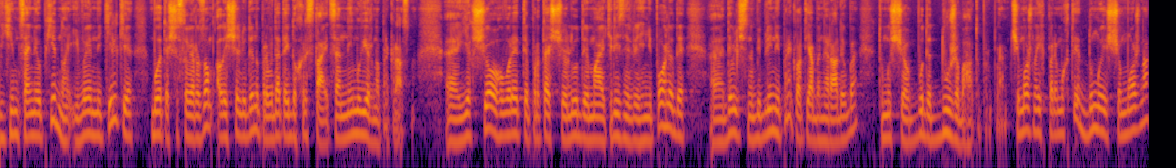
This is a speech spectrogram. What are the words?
Їм це необхідно, і ви не тільки будете щасливі разом, але ще людину приведете і до Христа, і це неймовірно прекрасно. Е, Якщо говорити про те, що люди мають різні релігійні погляди, е, дивлячись на біблійний приклад, я би не радив би, тому що буде дуже багато проблем. Чи можна їх перемогти? Думаю, що можна,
